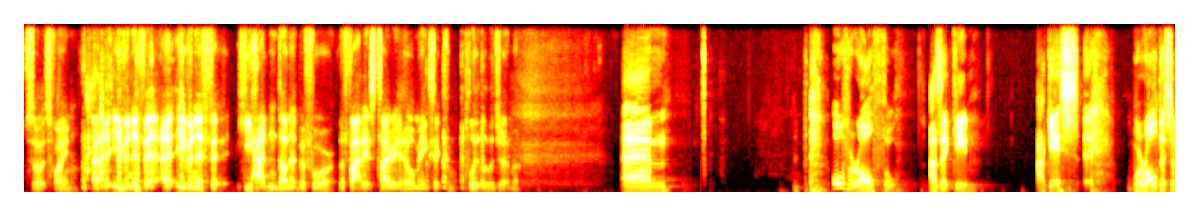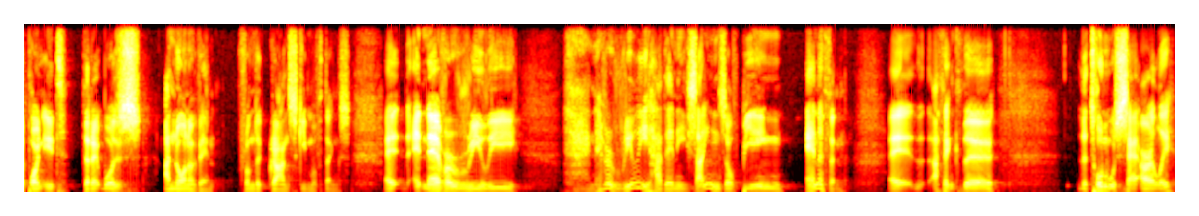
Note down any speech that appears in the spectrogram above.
so it's fine. uh, even if it, uh, even if it, he hadn't done it before, the fact it's Tyreek Hill makes it completely legitimate. Um, overall, though, as a game, I guess uh, we're all disappointed that it was a non-event from the grand scheme of things. It, it never really never really had any signs of being anything. Uh, I think the the tone was set early.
